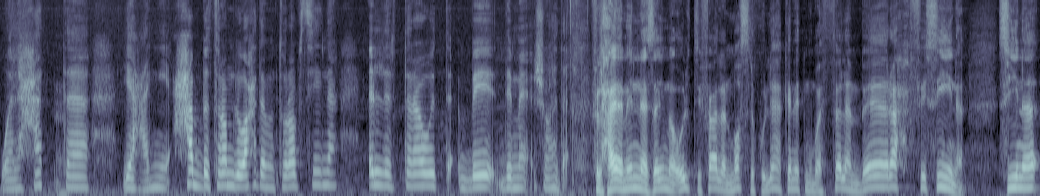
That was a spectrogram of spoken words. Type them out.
ولا حتى يعني حبة رمل واحدة من تراب سينا اللي ارتوت بدماء شهداء. في الحقيقة منا زي ما قلت فعلا مصر كلها كانت ممثلة امبارح في سينا. سينا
